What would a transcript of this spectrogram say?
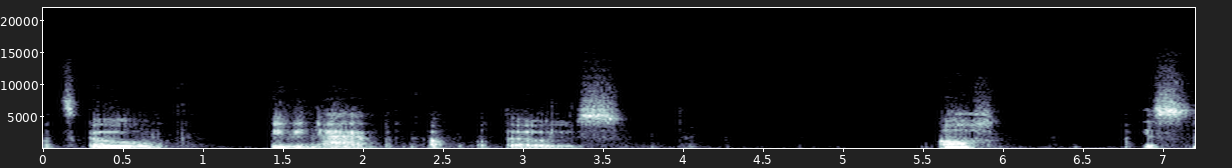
Let's go maybe nab a couple of those. Oh, I just,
